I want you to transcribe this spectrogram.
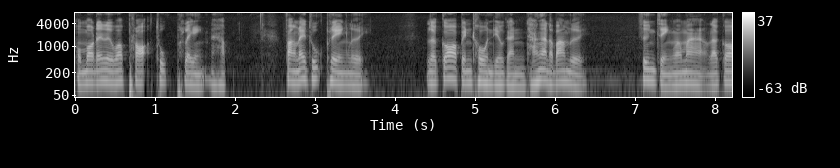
ผมบอกได้เลยว่าเพราะทุกเพลงนะครับ ฟังได้ทุกเพลงเลย แล้วก็เป็นโทนเดียวกันทั้งอัลบั้มเลย ซึ่งเจ๋งมากๆ แล้วก็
